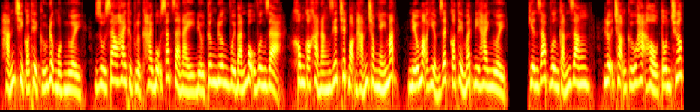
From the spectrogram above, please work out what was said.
hắn chỉ có thể cứu được một người, dù sao hai thực lực hai bộ sát giả này đều tương đương với bán bộ vương giả, không có khả năng giết chết bọn hắn trong nháy mắt, nếu mạo hiểm rất có thể mất đi hai người. Kiên giáp vương cắn răng, lựa chọn cứu hạ hầu tôn trước,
